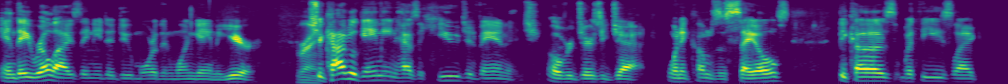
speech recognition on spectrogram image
And they realize they need to do more than one game a year. Right. Chicago Gaming has a huge advantage over Jersey Jack when it comes to sales because with these like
